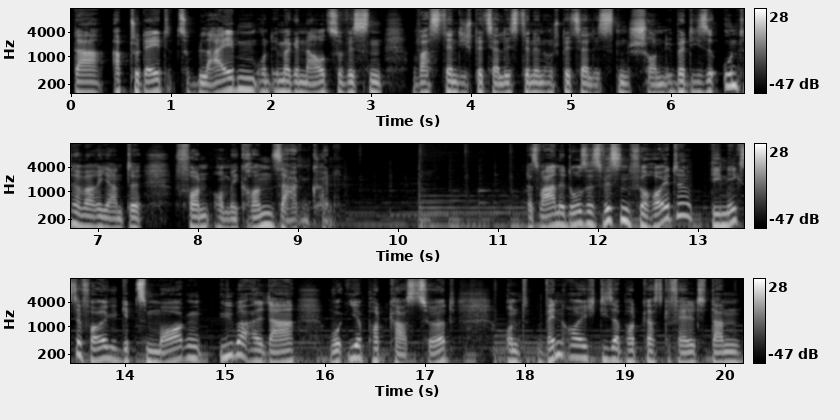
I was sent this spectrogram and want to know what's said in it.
da up-to-date zu bleiben und immer genau zu wissen, was denn die Spezialistinnen und Spezialisten schon über diese Untervariante von Omikron sagen können. Das war eine Dosis Wissen für heute. Die nächste Folge gibt's morgen überall da, wo ihr Podcasts hört. Und wenn euch dieser Podcast gefällt, dann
